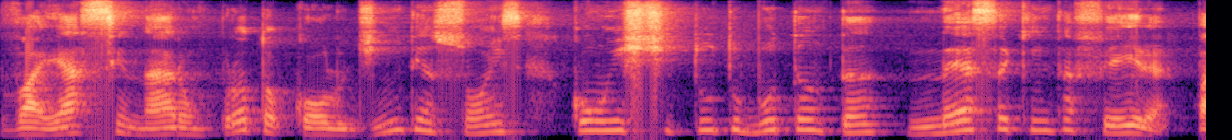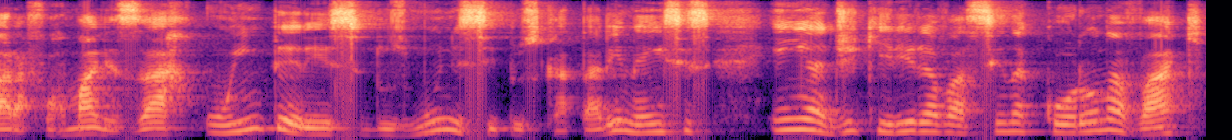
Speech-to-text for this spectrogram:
vai assinar um protocolo de intenções com o Instituto Butantan nesta quinta-feira para formalizar o interesse dos municípios catarinenses em adquirir a vacina Coronavac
